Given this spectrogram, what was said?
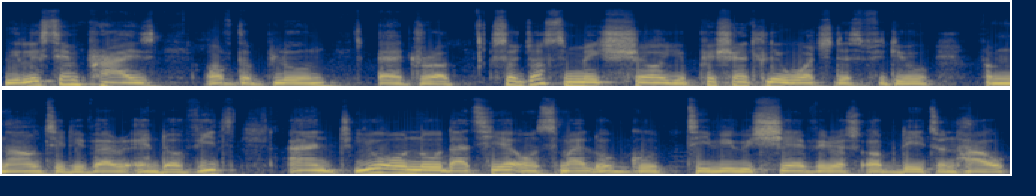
the listing price of the Blum airdrop so just make sure you patiently watch this video from now to the very end of it and you all know that here on smile up good tv we share various updates on how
